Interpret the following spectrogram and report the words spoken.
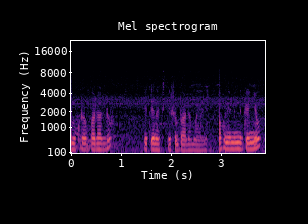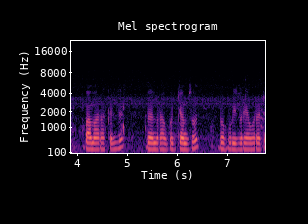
መኩሪያ እባላለሁ። የጤና ኤክስቴንሽን ባለሙያ ነኝ። አሁን የምንገኘው በአማራ ክልል በምዕራብ ጎጃም ዞን በቡሬ ዙሪያ ወረዳ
